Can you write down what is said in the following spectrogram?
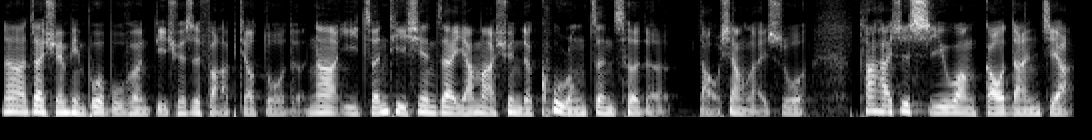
那在选品铺的部分，的确是罚比较多的。那以整体现在亚马逊的库容政策的导向来说，它还是希望高单价，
